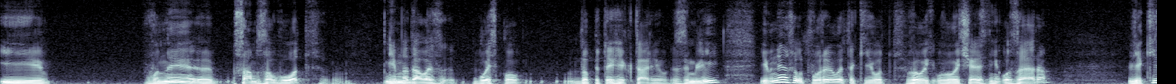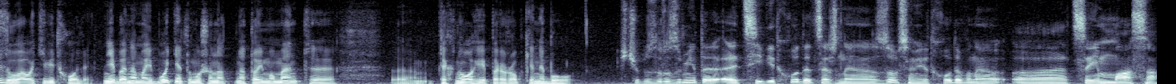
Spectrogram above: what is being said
і вони, е, сам завод, їм надали близько до 5 гектарів землі, і вони утворили такі от величезні озера, в які зливали ті відходи. Ніби на майбутнє, тому що на, на той момент е, е, технології переробки не було. Щоб зрозуміти, е, ці відходи це ж не зовсім відходи, вони е, це маса,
